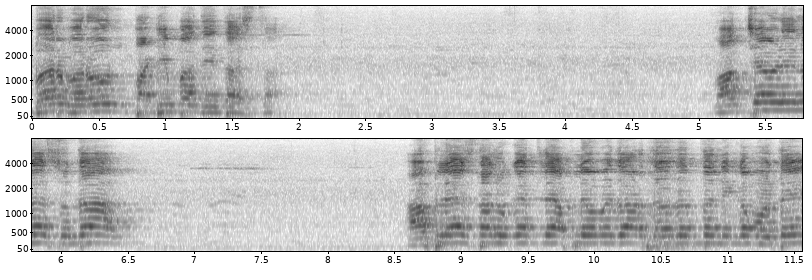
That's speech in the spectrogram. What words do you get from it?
भरभरून पाठिंबा देत असता. मागच्या वेळेला सुद्धा आपल्याच तालुक्यातले आपले उमेदवार देवदत्त निकम होते.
